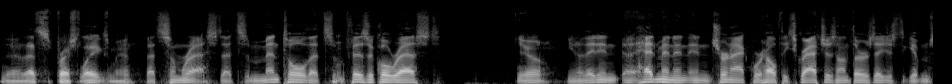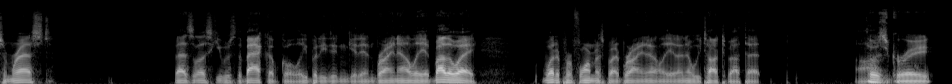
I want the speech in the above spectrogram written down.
Yeah, that's fresh legs, man. That's some rest. That's some mental. That's some physical rest. Yeah. You know, they didn't. Uh, Hedman and, and Cernak were healthy scratches on Thursday just to give them some rest. Vasilevskiy was the backup goalie, but he didn't get in. Brian Elliott. By the way, what a performance by Brian Elliott. I know we talked about that. Um, that was great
